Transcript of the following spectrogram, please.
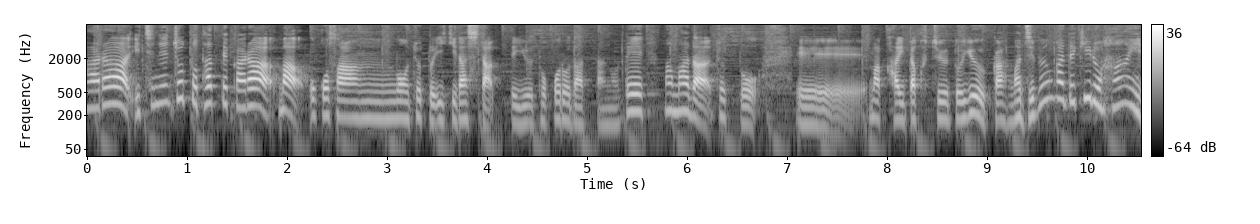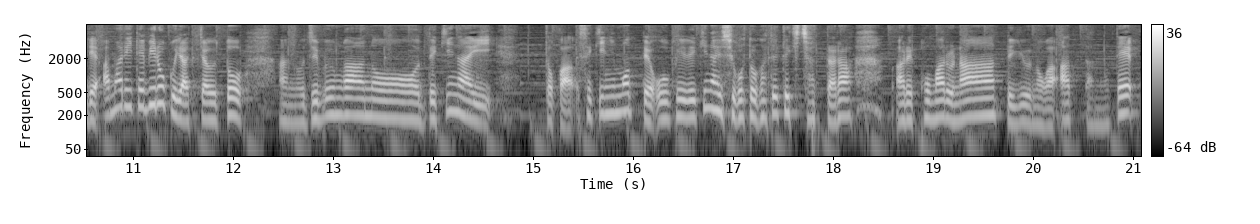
から1年ちょっと経ってから、まあ、お子さんもちょっと行き出したっていうところだったので、まあ、まだちょっと、えーまあ、開拓中というか、まあ、自分ができる範囲であまり手広くやっちゃうとあの自分があのできないとか責任持ってお受けできない仕事が出てきちゃったらあれ困るなっていうのがあったので。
